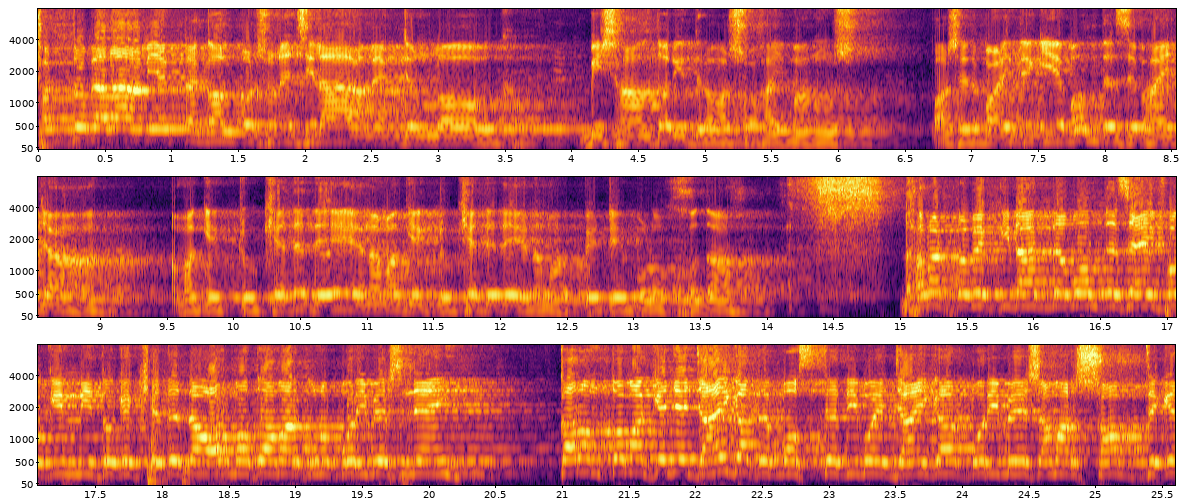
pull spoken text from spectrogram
ছোট্টবেলা আমি একটা গল্প শুনেছিলাম, একজন লোক, বিশাল দরিদ্র, অসহায় মানুষ। পাশের বাড়িতে গিয়ে বলতেছে, ভাইজান, আমাকে একটু খেতে দেন, আমাকে একটু খেতে দেন, আমার পেটে বড় খোদা ধনাট্য ব্যক্তি ডাকতে বলতেছে, এই ফকিন্নি, তোকে খেতে দেওয়ার মতো আমার কোনো পরিবেশ নেই। কারণ তোমাকে যে জায়গাতে বসতে দিব জায়গার পরিবেশ আমার সব থেকে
